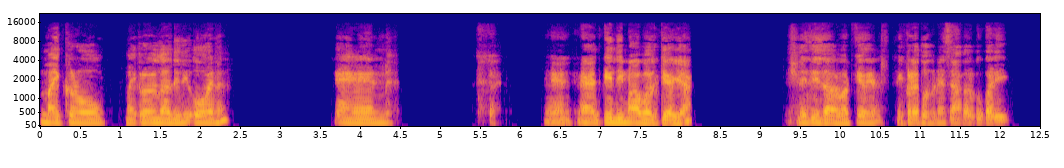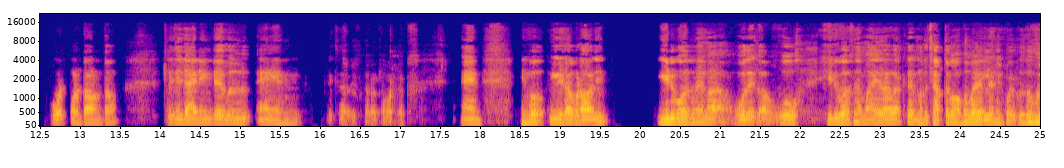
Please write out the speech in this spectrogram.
micro microwave కాదు ఇది ఓవెన్ అండ్ అండ్ ఇది మా work area this is our work area ఇక్కడ పొద్దునే సాయంత్రం పడి కొట్టుకుంటా ఉంటాం. ఇది డైనింగ్ టేబుల్ అండ్ అండ్ ఇంకో ఈడ ఒకటి ఆలి ఈడి కోసమే మా ఓదే కావు ఓ ఈడి కోసమే మా ఎలా వర్క్ అయినంత చెత్తగా ఉంది వైర్లన్నీ కొరకు దూపు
